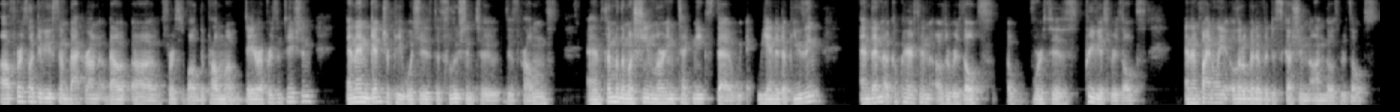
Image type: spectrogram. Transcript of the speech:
Uh, first, I'll give you some background about, uh, first of all, the problem of data representation and then Gentropy, which is the solution to these problems, and some of the machine learning techniques that we, we ended up using, and then a comparison of the results versus previous results. And then finally, a little bit of a discussion on those results.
